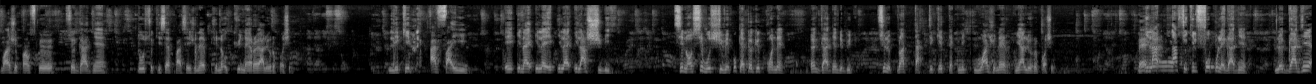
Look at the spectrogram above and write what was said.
Moi, je pense que ce gardien, tout ce qui s'est passé, je n'ai je n'ai aucune erreur à lui reprocher. L'équipe a failli et il a, il a, il a, il a subi. Sinon, si vous suivez, pour quelqu'un qui connaît un gardien de but, sur le plan tactique et technique, moi, je n'ai rien à lui reprocher. Mais, Il a, il a ce qu'il faut pour les gardiens. le gardien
